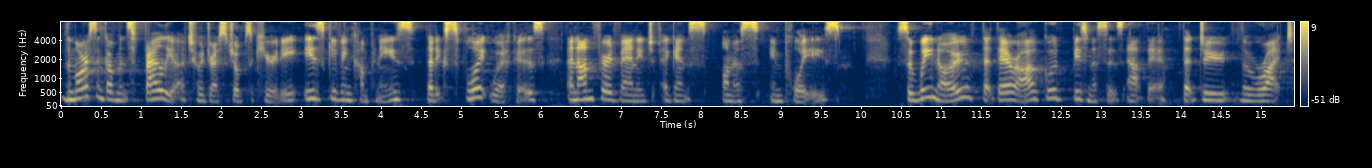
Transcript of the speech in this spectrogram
The Morrison government's failure to address job security is giving companies that exploit workers an unfair advantage against honest employees. So we know that there are good businesses out there that do the right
